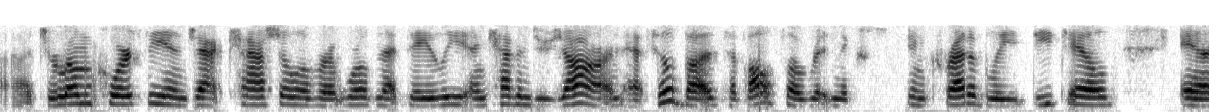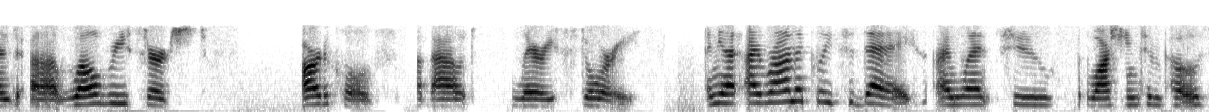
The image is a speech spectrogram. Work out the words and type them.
uh, Jerome Corsi and Jack Cashill over at WorldNet Daily, and Kevin DuJan at HillBuzz have also written ex- incredibly detailed and uh, well-researched articles about Larry's story. And yet, ironically, today I went to the Washington Post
